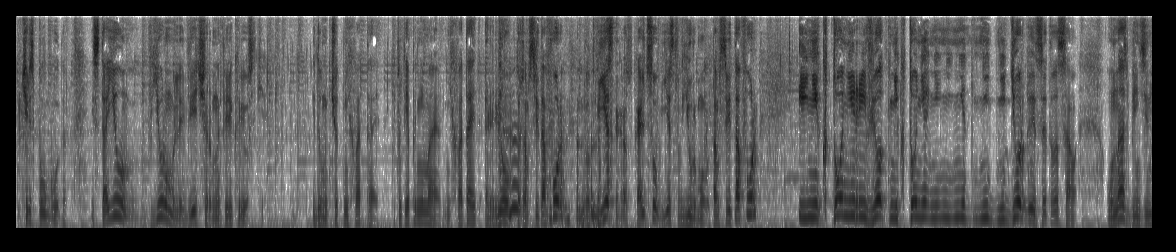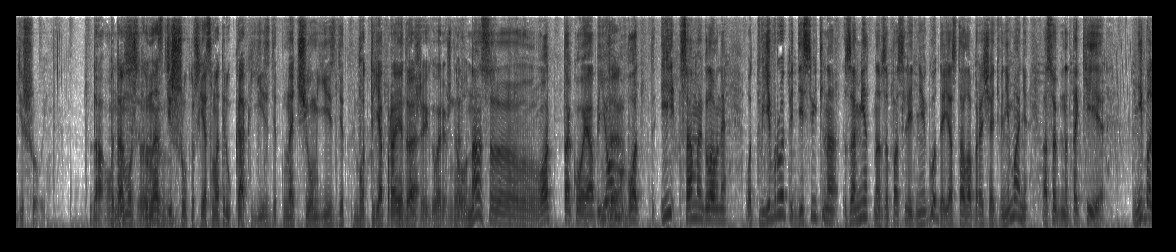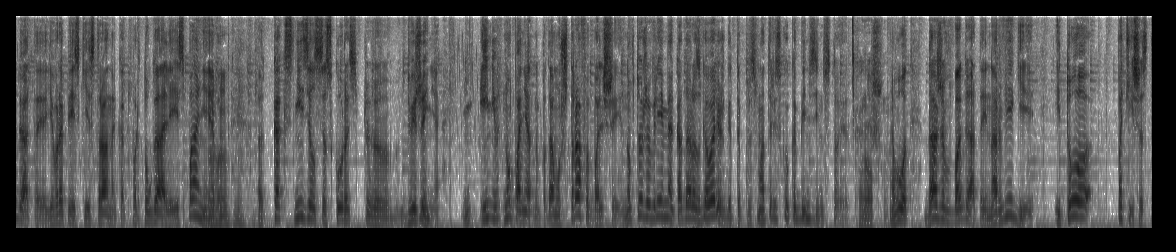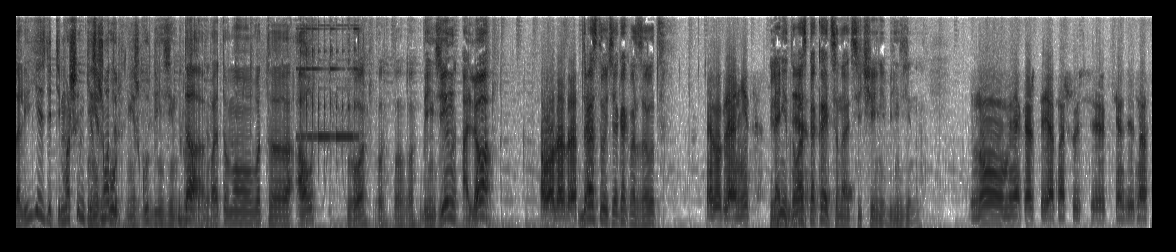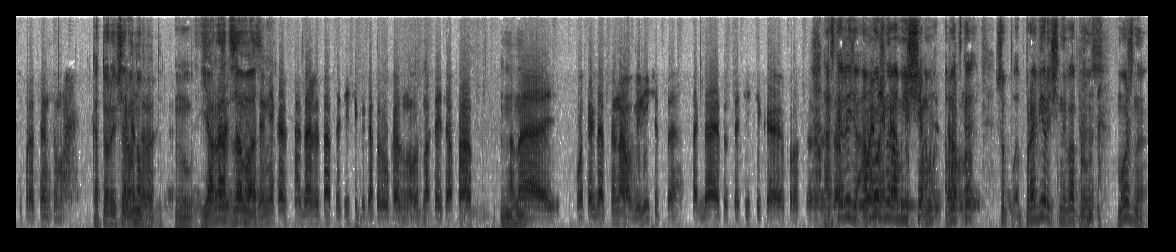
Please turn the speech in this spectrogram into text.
через полгода. И стою в Юрмале вечером на перекрестке. И думаю, что-то не хватает. И тут я понимаю, не хватает рев, даже там светофор, вот въезд как раз кольцо, въезд в Юрмалу. Там светофор, и никто не ревет, никто не, не, не, не, не дергается этого самого. У нас бензин дешевый. Да, у потому нас, что у нас э, дешев, потому что я смотрю, как ездит, на чем ездит. Вот я про это Да. уже и говорю, что Да. у нас э, вот такой объем, Да. вот и самое главное, вот в Европе действительно заметно за последние годы я стал обращать внимание, особенно такие небогатые европейские страны, как Португалия, Испания, Мгм. вот, э, как снизился скорость э, движения. И не- ну понятно, потому что штрафы большие, но в то же время, когда разговариваешь, говорит, ты посмотри, сколько бензин стоит. Конечно. Вот, даже в богатой Норвегии и то потише стали ездить, и машинки Не смотрят. жгут, не жгут бензин. просто, да, поэтому вот... э, а Во, во, во, во. Бензин. Алло. Алло, да, здравствуйте. Здравствуйте, а как вас зовут? Меня зовут Леонид. Леонид, у Я- вас какая цена отсечения бензина? Ну, мне кажется, я отношусь э, к тем 19%. которые все равно которые- будут. Ну, Я рад за вас. Да мне кажется, даже та статистика, которая указана вот на сайте Афраз, Мгм. она... Вот когда цена увеличится, тогда эта статистика просто... а скажите, а можно вам еще... будет всё вот чтобы проверочный вопрос. Можно?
